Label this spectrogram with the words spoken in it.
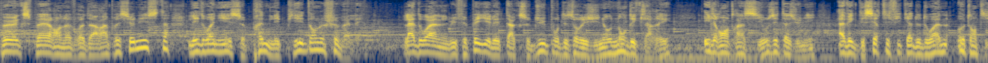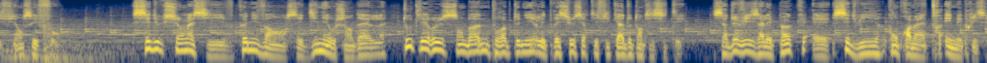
Peu experts en œuvres d'art impressionnistes, les douaniers se prennent les pieds dans le chevalet. La douane lui fait payer les taxes dues pour des originaux non déclarés. Il rentre ainsi aux États-Unis avec des certificats de douane authentifiant ses faux. Séduction massive, connivence et dîner aux chandelles, toutes les ruses sont bonnes pour obtenir les précieux certificats d'authenticité. Sa devise à l'époque est séduire, compromettre et mépriser.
